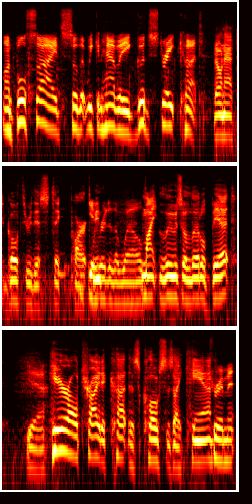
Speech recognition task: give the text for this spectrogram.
on both sides so that we can have a good straight cut. Don't have to go through this thick part. Get we rid of the weld. Might lose a little bit. Yeah. Here I'll try to cut as close as I can. Trim it.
